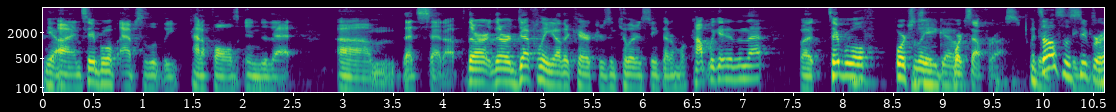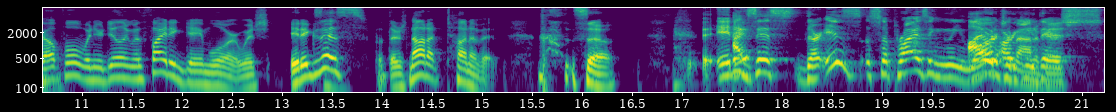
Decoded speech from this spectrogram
Yeah. Uh, and Sabrewulf absolutely kind of falls into that um, that setup. There are there are definitely other characters in Killer Instinct that are more complicated than that, but Sabrewulf fortunately Jago. works out for us. It's Big- also super example. helpful when you're dealing with fighting game lore, which it exists, but there's not a ton of it. so It I- exists. There is a surprisingly large amount argue of it. there's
